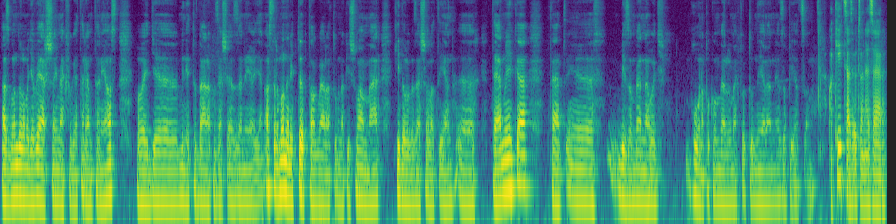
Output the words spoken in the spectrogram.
Azt gondolom, hogy a verseny meg fogja teremteni azt, hogy minél több vállalkozás ezzel éljen. Azt tudom mondani, hogy több tagvállalatunknak is van már kidolgozás alatt ilyen terméke, tehát bízom benne, hogy hónapokon belül meg fog tudni jelenni ez a piacon. A 250 ezer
